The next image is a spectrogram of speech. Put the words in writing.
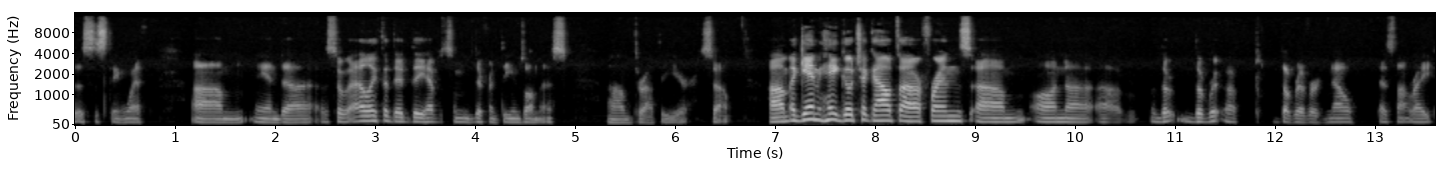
assisting with. Um, and uh, so I like that they, they have some different themes on this um, throughout the year. So um, again, hey, go check out our friends um, on uh, uh, the the uh, the river. No, that's not right.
